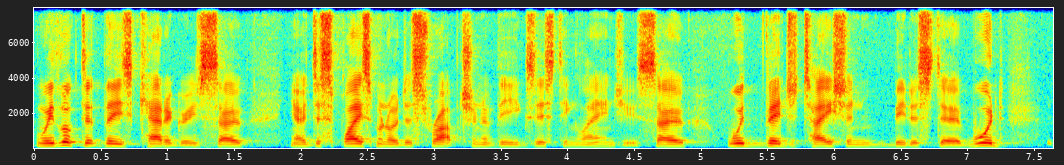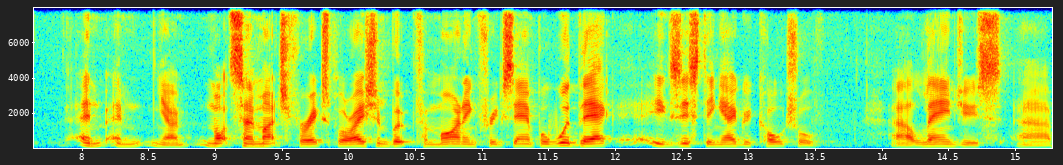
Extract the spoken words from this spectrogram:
And we looked at these categories, so, you know, displacement or disruption of the existing land use. So would vegetation be disturbed? Would, and, and you know, not so much for exploration, but for mining, for example, would that existing agricultural uh, land use uh,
